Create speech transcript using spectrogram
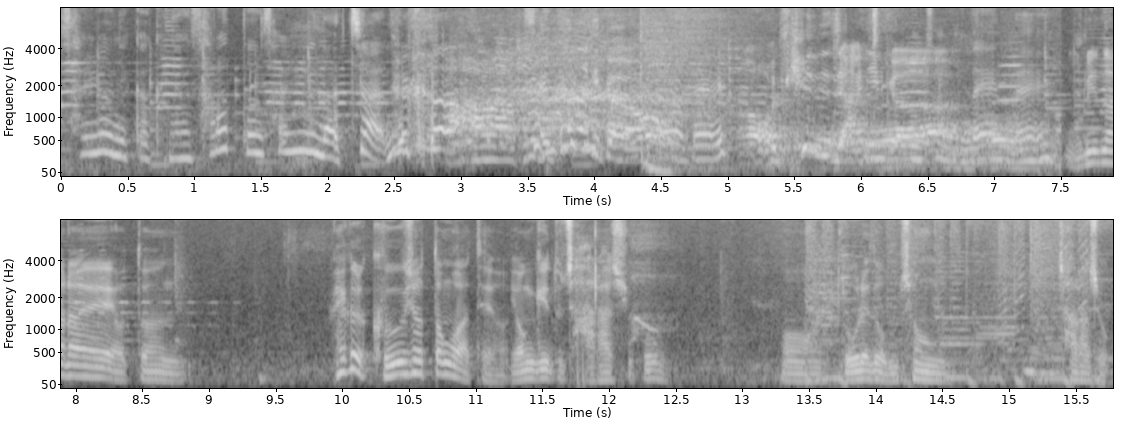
살려니까 그냥 살았던 삶이 낫지 않을까 생각하니까요. 네. 어떻게 했는지 아니까. 네, 네. 우리나라의 어떤 획을 그으셨던 것 같아요. 연기도 잘하시고 어, 노래도 엄청 잘하셨고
